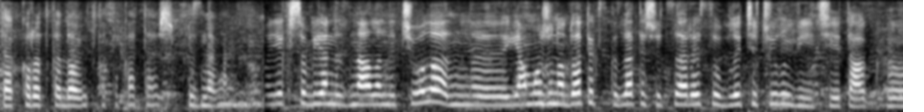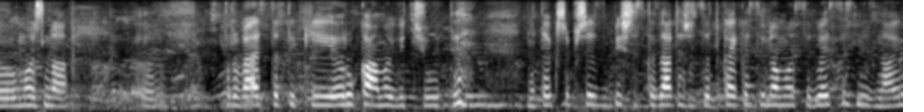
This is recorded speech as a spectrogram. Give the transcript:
так, коротка довідка така теж пізнавання. Якщо б я не знала, не чула, е, я можу на дотик сказати, що це риси обличчя чоловічі. Так, е, можна е, провести такі руками відчути. Ну так, щоб ще більше сказати, що це така якась відома особистість, не знаю.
